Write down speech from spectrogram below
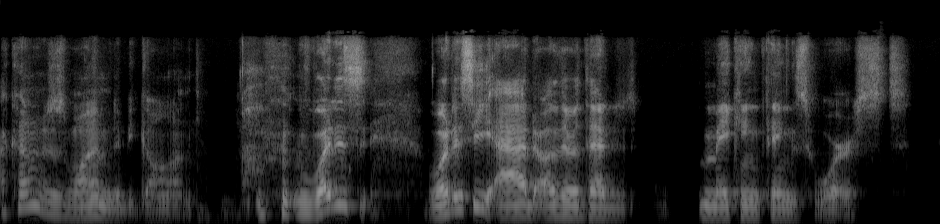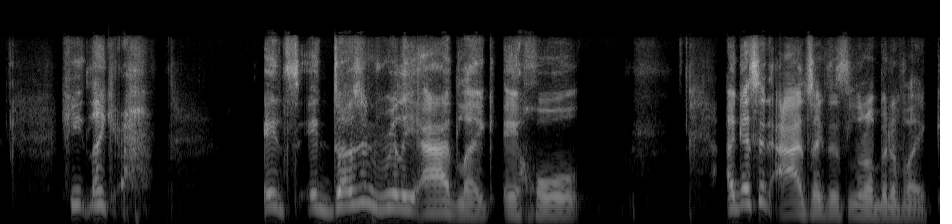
I kind of just want him to be gone. what is what does he add other than making things worse? he like it's it doesn't really add like a whole i guess it adds like this little bit of like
